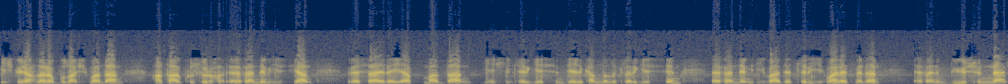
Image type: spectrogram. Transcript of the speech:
Hiç günahlara bulaşmadan, hata, kusur, efendim isyan vesaire yapmadan gençlikleri geçsin, delikanlılıkları geçsin, efendim ibadetleri ihmal etmeden efendim büyüsünler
